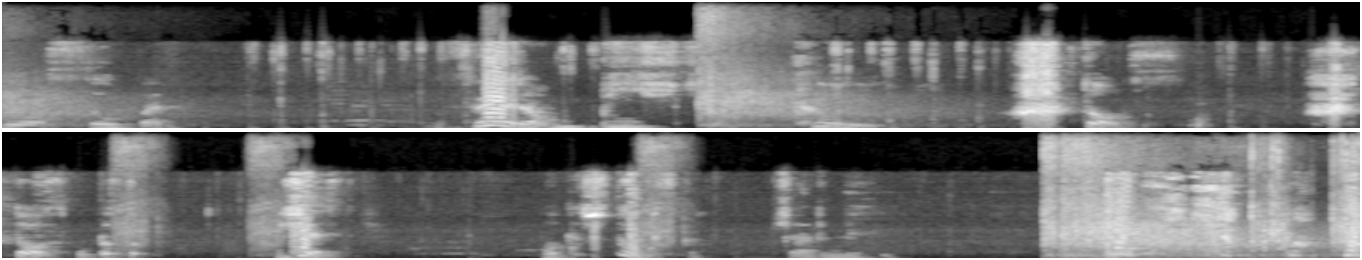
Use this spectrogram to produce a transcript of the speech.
Było super. Wyrąbiście. Kuj. Sztos. Sztos. Po prostu... Jesteś? Pokaż dupska. Czarnychu. Pa, pa,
